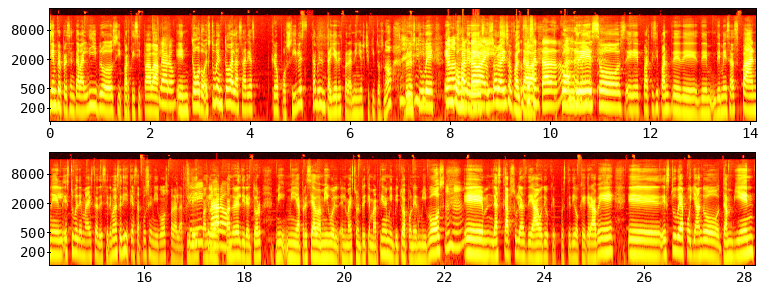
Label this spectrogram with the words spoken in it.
siempre presentaba libros y participaba en todo. Estuve en todas las áreas creo posibles, tal vez en talleres para niños chiquitos, ¿no? Pero estuve en congresos, solo eso faltaba. Sentada, ¿no? Congresos, eh, participante de, mesas panel, estuve de maestra de ceremonias, te dije que hasta puse mi voz para la fila cuando, era, cuando era el director, mi, apreciado amigo, el, maestro Enrique Martínez, me invitó a poner mi voz, em, las cápsulas de audio que pues te digo que grabé, eh, estuve apoyando también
